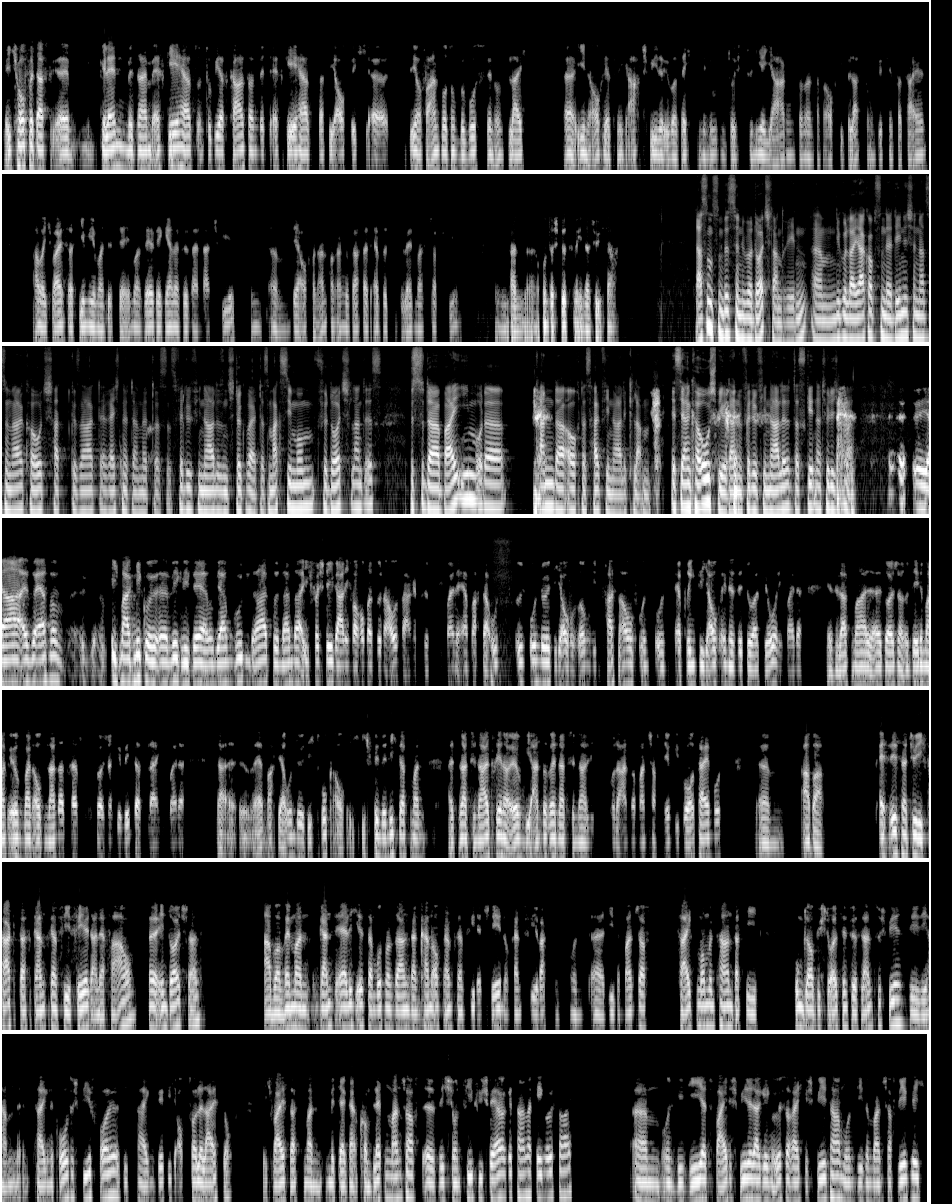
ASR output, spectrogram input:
ich hoffe, dass äh, Glenn mit seinem SG-Herz und Tobias Carlson mit SG-Herz, dass sie auch sich äh, ihrer Verantwortung bewusst sind und vielleicht äh, ihn auch jetzt nicht acht Spiele über 16 Minuten durchs Turnier jagen, sondern dass auch die Belastung ein bisschen verteilen. Aber ich weiß, dass hier jemand ist, der immer sehr, sehr gerne für sein Land spielt und ähm, der auch von Anfang an gesagt hat, er wird diese Weltmeisterschaft spielen. Und dann äh, unterstützen wir ihn natürlich da. Lass uns ein bisschen über Deutschland reden. Ähm, Nikola Jakobsen, der dänische Nationalcoach, hat gesagt, er rechnet damit, dass das Viertelfinale so ein Stück weit das Maximum für Deutschland ist. Bist du da bei ihm oder kann da auch das Halbfinale klappen? Ist ja ein K.O.-Spiel dann im Viertelfinale, das geht natürlich immer. Ja, also erstmal, ich mag Nico äh, wirklich sehr und wir haben einen guten Draht zueinander. Ich verstehe gar nicht, warum man so eine Aussage trifft. Ich meine, er macht da un unnötig auch irgendwie ein Fass auf und, und er bringt sich auch in eine Situation. Ich meine, jetzt lass mal äh, Deutschland und Dänemark irgendwann aufeinandertreffen und Deutschland gewinnt das vielleicht. Ich meine, da, äh, er macht ja unnötig Druck auch. Ich, ich finde nicht, dass man als Nationaltrainer irgendwie andere National oder andere Mannschaften irgendwie beurteilen muss. Ähm, aber es ist natürlich Fakt, dass ganz, ganz viel fehlt an Erfahrung äh, in Deutschland. Aber wenn man ganz ehrlich ist, dann muss man sagen, dann kann auch ganz, ganz viel entstehen und ganz viel wachsen. Und äh, diese Mannschaft zeigt momentan, dass sie unglaublich stolz sind, fürs Land zu spielen. Sie, sie haben, zeigen eine große Spielfreude, sie zeigen wirklich auch tolle Leistung. Ich weiß, dass man mit der kompletten Mannschaft äh, sich schon viel, viel schwerer getan hat gegen Österreich. Ähm, und wie die jetzt beide Spiele da gegen Österreich gespielt haben und diese Mannschaft wirklich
